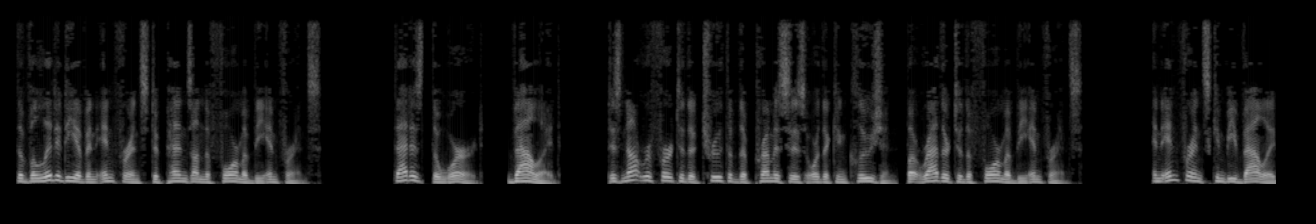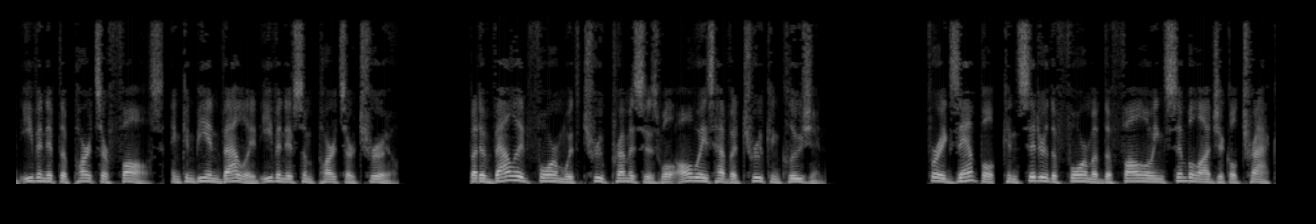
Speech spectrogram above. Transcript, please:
The validity of an inference depends on the form of the inference. That is, the word, valid, does not refer to the truth of the premises or the conclusion, but rather to the form of the inference. An inference can be valid even if the parts are false, and can be invalid even if some parts are true. But a valid form with true premises will always have a true conclusion. For example, consider the form of the following symbological track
